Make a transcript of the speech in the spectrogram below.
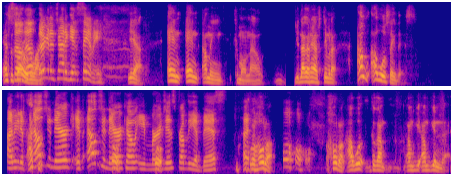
And so Cesaro's they'll- alive. they're gonna try to get Sammy. Yeah, and and I mean, come on now, you're not gonna have Steen. I I will say this. I mean, if I El Generic, if El Generico emerges from the abyss, like, Well, hold on, oh, hold on. I will because I'm I'm I'm getting that.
